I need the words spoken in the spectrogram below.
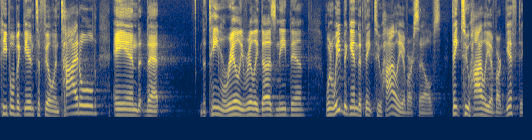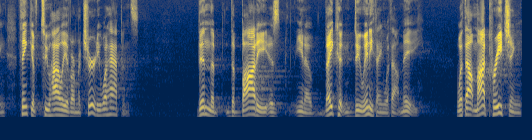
People begin to feel entitled and that the team really, really does need them. When we begin to think too highly of ourselves, think too highly of our gifting, think of too highly of our maturity, what happens? Then the, the body is, you know, they couldn't do anything without me. Without my preaching,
